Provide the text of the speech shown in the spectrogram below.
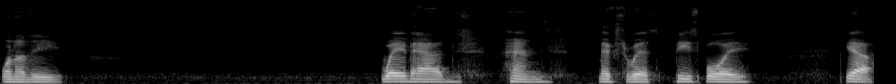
one of the way bad hens mixed with Beast Boy. Yeah.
